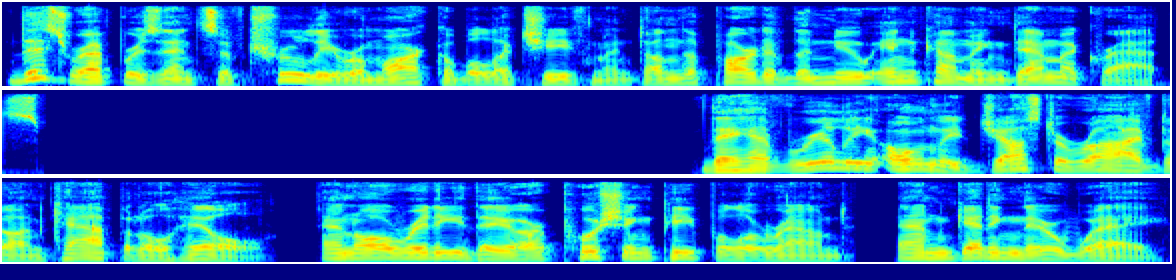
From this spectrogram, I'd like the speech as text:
This represents a truly remarkable achievement on the part of the new incoming Democrats they have really only just arrived on Capitol Hill, and already they are pushing people around and getting their way,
